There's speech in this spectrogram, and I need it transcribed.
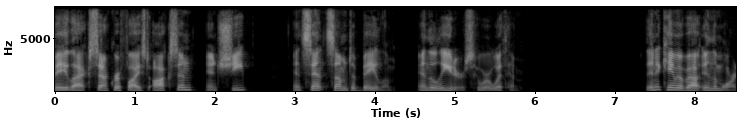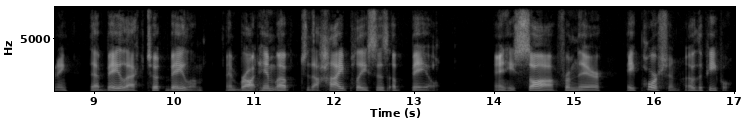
Balak sacrificed oxen and sheep, and sent some to Balaam and the leaders who were with him. Then it came about in the morning that Balak took Balaam and brought him up to the high places of Baal, and he saw from there a portion of the people.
